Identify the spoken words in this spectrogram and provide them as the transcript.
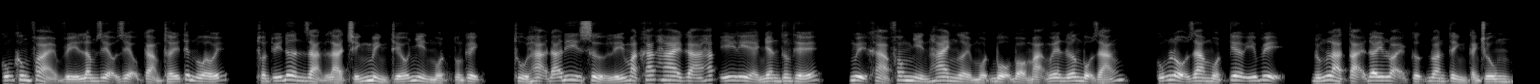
cũng không phải vì Lâm Diệu Diệu cảm thấy tiếc nuối, thuần túy đơn giản là chính mình thiếu nhìn một tuần kịch, thủ hạ đã đi xử lý mặt khác hai gã hắc y hệ nhân thương thế, Ngụy Khả Phong nhìn hai người một bộ bỏ mạng nguyên ương bộ dáng, cũng lộ ra một tia ý vị, đúng là tại đây loại cực đoan tình cảnh chung,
